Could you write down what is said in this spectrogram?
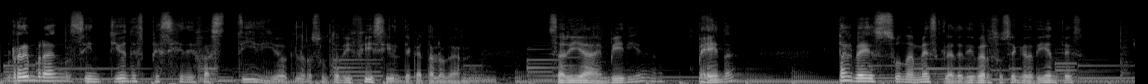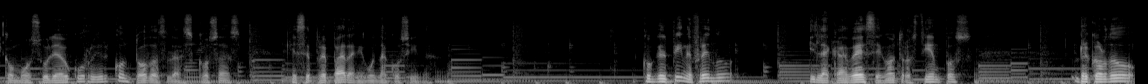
Rembrandt sintió una especie de fastidio que le resultó difícil de catalogar. ¿Sería envidia? ¿Pena? Tal vez una mezcla de diversos ingredientes, como suele ocurrir con todas las cosas que se preparan en una cocina. Con el pie de freno y la cabeza en otros tiempos, recordó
